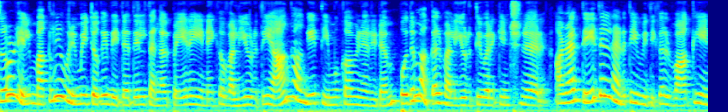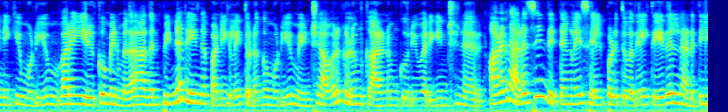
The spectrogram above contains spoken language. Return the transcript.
சூழலில் மகளிர் உரிமை தொகை திட்டத்தில் தங்கள் பெயரை இணைக்க வலியுறுத்தி ஆங்காங்கே திமுகவினரிடம் பொதுமக்கள் வலியுறுத்தி வருகின்றனர். ஆனால் தேர்தல் நடத்தை விதிகள் வாக்கு எண்ணிக்கை முடியும் வரை இருக்கும் என்பதால் அதன் பின்னரே இந்த பணிகளை தொடங்க முடியும் என்று அவர்களும் காரணம் கூறி வருகின்றனர். ஆனால் அரசின் திட்டங்களை செயல்படுத்துவதில் தேர்தல் நடத்தை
